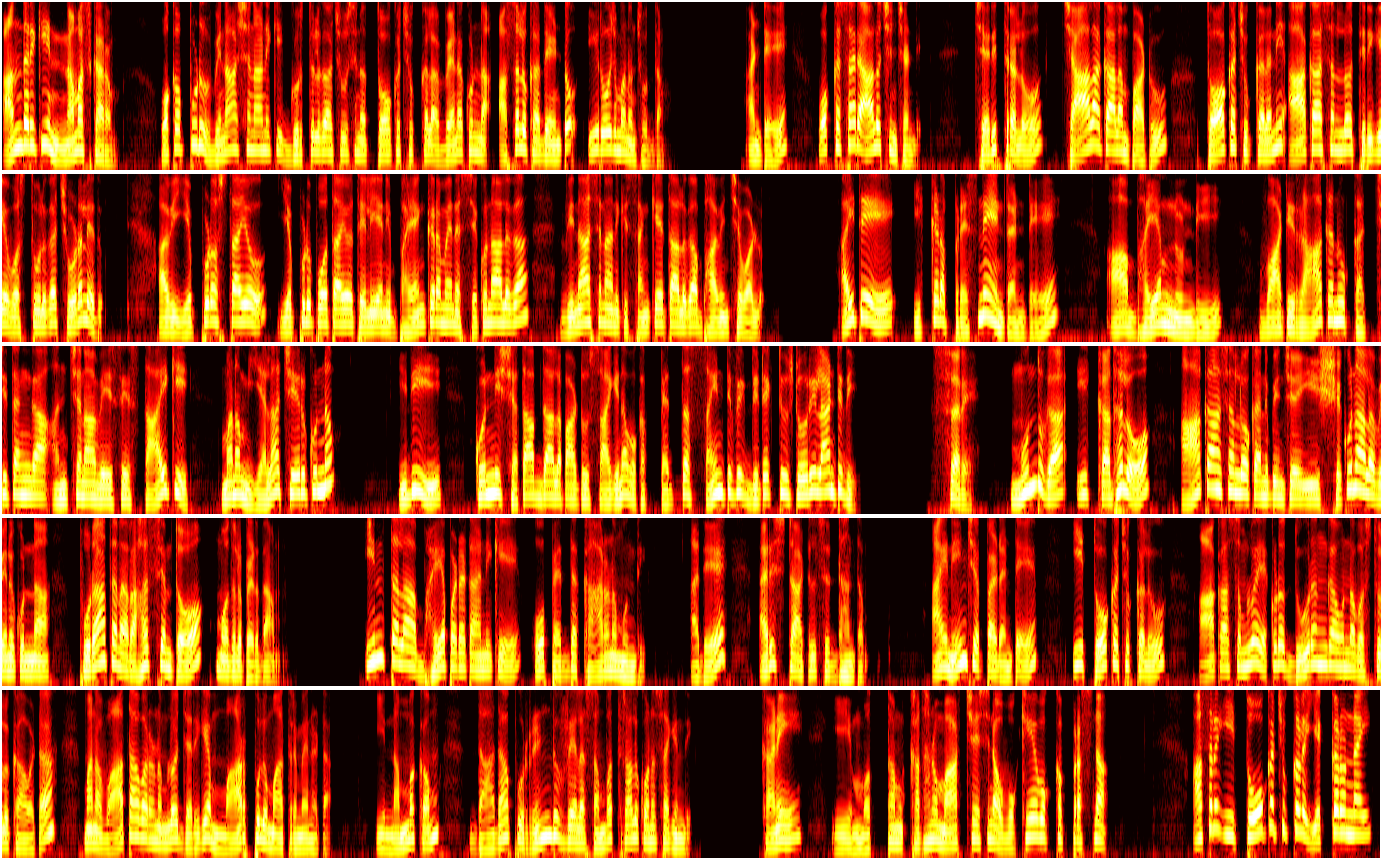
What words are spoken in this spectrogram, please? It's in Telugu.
అందరికీ నమస్కారం. ఒకప్పుడు వినాశనానికి గుర్తులుగా చూసిన తోకచుక్కల వెనకున్న అసలు కథేంటో ఈరోజు మనం చూద్దాం. అంటే ఒక్కసారి ఆలోచించండి. చరిత్రలో చాలా కాలం పాటు తోకచుక్కలని ఆకాశంలో తిరిగే వస్తువులుగా చూడలేదు. అవి ఎప్పుడొస్తాయో ఎప్పుడు పోతాయో తెలియని భయంకరమైన శకునాలుగా వినాశనానికి సంకేతాలుగా భావించేవాళ్ళు అయితే ఇక్కడ ప్రశ్న ఏంటంటే ఆ భయం నుండి వాటి రాకను ఖచ్చితంగా అంచనా వేసే స్థాయికి మనం ఎలా చేరుకున్నాం? ఇది కొన్ని శతాబ్దాల పాటు సాగిన ఒక పెద్ద సైంటిఫిక్ డిటెక్టివ్ స్టోరీ లాంటిది. సరే ముందుగా ఈ కథలో ఆకాశంలో కనిపించే ఈ శకునాల వెనుకున్న పురాతన రహస్యంతో మొదలుపెడదాం ఇంతలా భయపడటానికే ఓ పెద్ద కారణముంది. అదే అరిస్టాటిల్ సిద్ధాంతం. ఆయనేం చెప్పాడంటే ఈ తోకచుక్కలు ఆకాశంలో ఎక్కడో దూరంగా ఉన్న వస్తువులు కావట మన వాతావరణంలో జరిగే మార్పులు మాత్రమేనట. ఈ నమ్మకం దాదాపు రెండు వేల సంవత్సరాలు కొనసాగింది. కాని ఈ మొత్తం కథను మార్చేసిన ఒకే ఒక్క ప్రశ్న. అసలు ఈ తోకచుక్కలు ఎక్కడున్నాయి?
